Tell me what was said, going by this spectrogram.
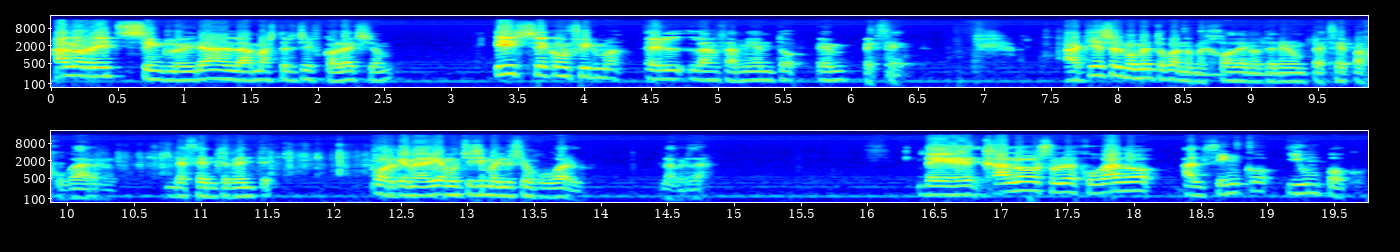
Halo Reach se incluirá en la Master Chief Collection y se confirma el lanzamiento en PC. Aquí es el momento cuando me jode no tener un PC para jugar decentemente, porque me daría muchísima ilusión jugarlo, la verdad. De Halo solo he jugado al 5 y un poco.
